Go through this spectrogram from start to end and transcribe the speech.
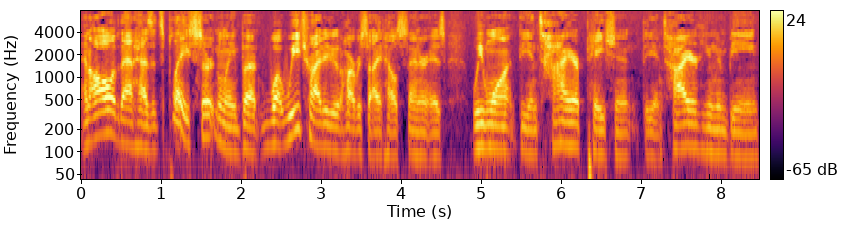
and all of that has its place, certainly. But what we try to do at Harborside Health Center is we want the entire patient, the entire human being,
